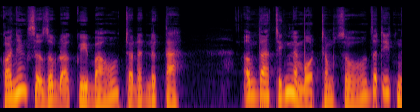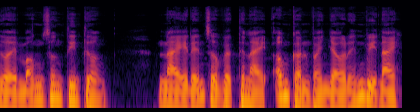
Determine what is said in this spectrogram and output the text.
có những sự giúp đỡ quý báu cho đất nước ta. Ông ta chính là một trong số rất ít người mà ông Dương tin tưởng. Này đến sự việc thế này, ông cần phải nhờ đến vị này.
